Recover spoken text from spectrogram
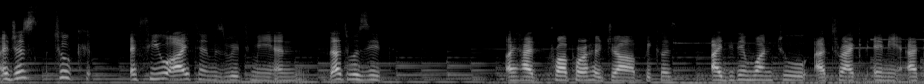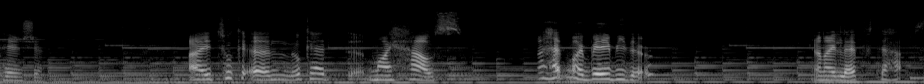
I just took a few items with me and that was it. I had proper hijab because I didn't want to attract any attention. I took a look at my house. I had my baby there. And I left the house.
